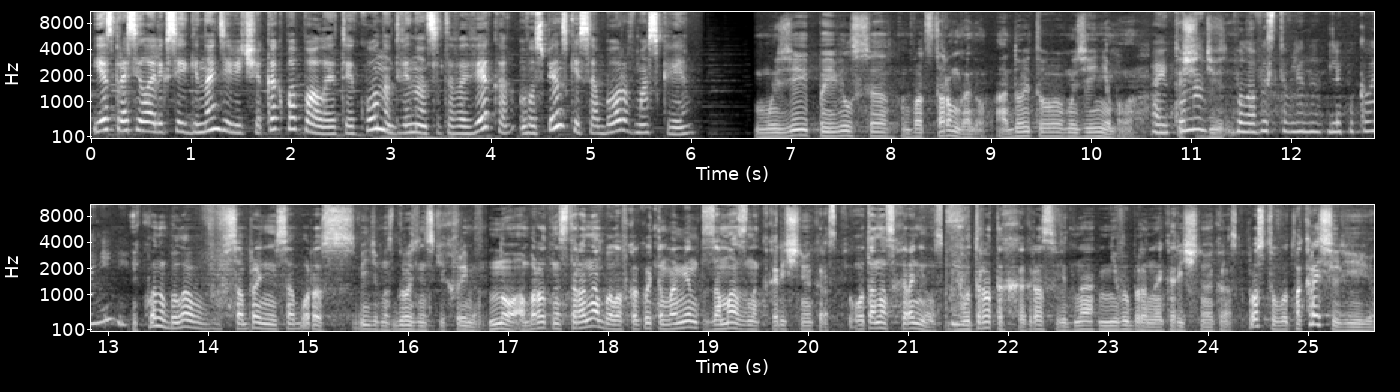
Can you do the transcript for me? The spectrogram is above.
Я спросила Алексея Геннадьевича, как попала эта икона XII века в Успенский собор в Москве. Музей появился в 22 году, а до этого музея не было. А икона 19... была выставлена для поклонения? Икона была в собрании собора, с, видимо, с грозненских времен. Но оборотная сторона была в какой-то момент замазана коричневой краской. Вот она сохранилась. В утратах как раз видна невыбранная коричневая краска. Просто вот покрасили ее,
